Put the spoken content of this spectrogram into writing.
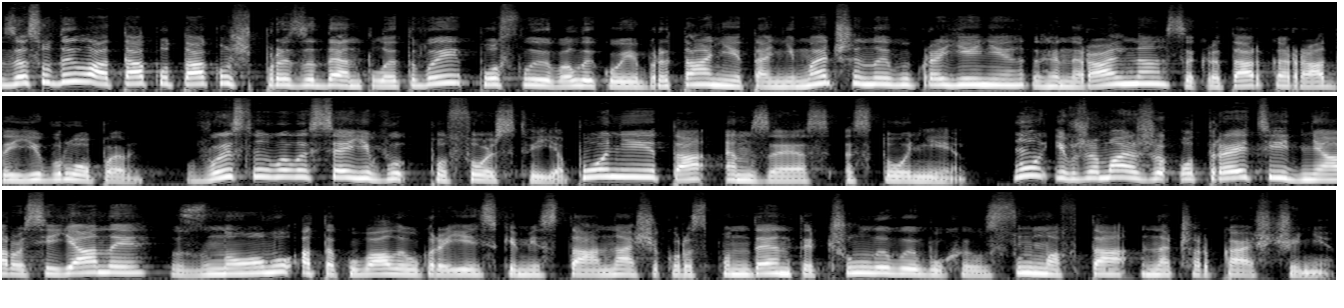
Засудила атаку також президент Литви, посли Великої Британії та Німеччини в Україні, генеральна секретарка Ради Європи. Висловилися і в посольстві Японії та МЗС Естонії. Ну і вже майже о третій дня росіяни знову атакували українські міста. Наші кореспонденти чули вибухи в Сумах та на Черкащині.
